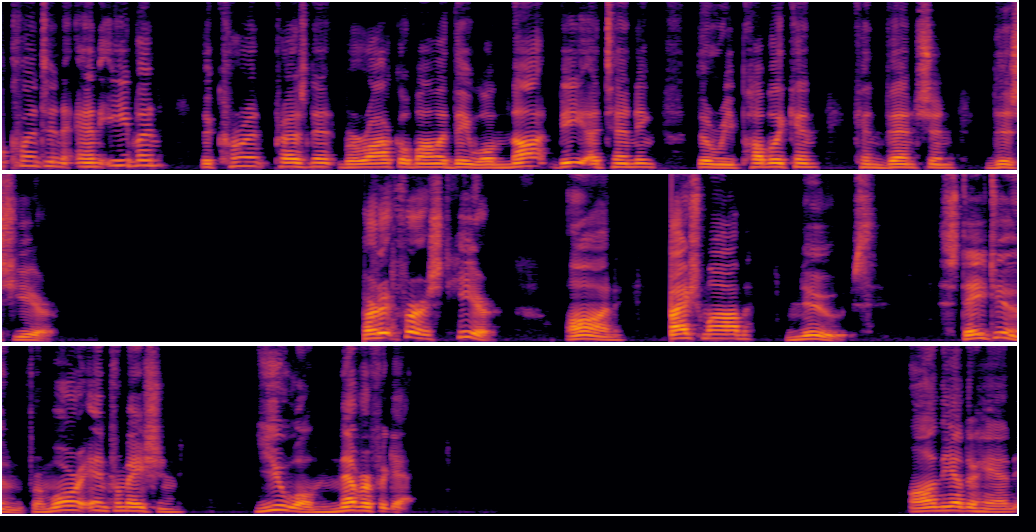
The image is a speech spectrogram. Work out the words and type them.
Clinton, and even the current president Barack Obama. They will not be attending the Republican convention this year. Heard it first here on Flash Mob News. Stay tuned for more information you will never forget. On the other hand,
